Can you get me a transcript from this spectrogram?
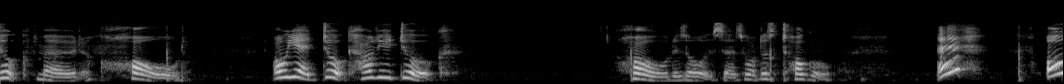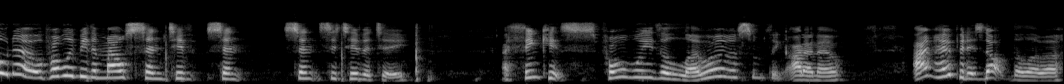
Duck mode, hold. Oh yeah, duck. How do you duck? Hold is all it says. What does toggle? Eh? Oh no, it'll probably be the mouse sen sensitivity. I think it's probably the lower or something. I don't know. I'm hoping it's not the lower.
